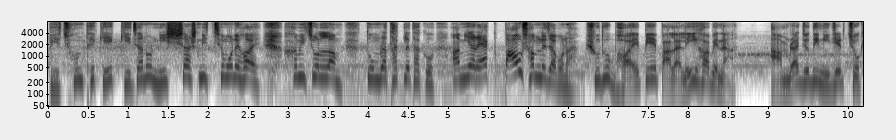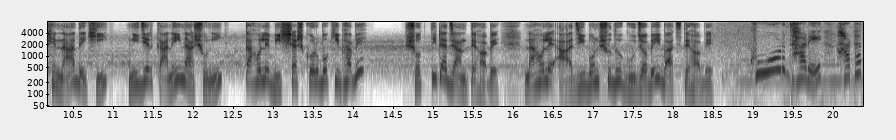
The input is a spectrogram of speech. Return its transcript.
পেছন থেকে কে যেন নিঃশ্বাস নিচ্ছে মনে হয়। আমি চললাম তোমরা থাকলে থাকো আমি আর এক পাও সামনে যাব না। শুধু ভয় পেয়ে পালালেই হবে না। আমরা যদি নিজের চোখে না দেখি নিজের কানেই না শুনি তাহলে বিশ্বাস করব কীভাবে? সত্যিটা জানতে হবে। না হলে আজীবন শুধু গুজবেই বাঁচতে হবে। কুয়োর ধারে হঠাৎ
